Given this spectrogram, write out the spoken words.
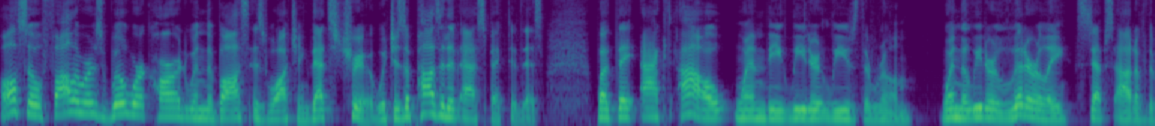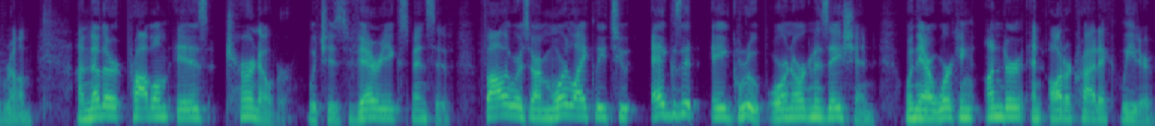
Also, followers will work hard when the boss is watching. That's true, which is a positive aspect of this. But they act out when the leader leaves the room, when the leader literally steps out of the room. Another problem is turnover, which is very expensive. Followers are more likely to exit a group or an organization when they are working under an autocratic leader.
